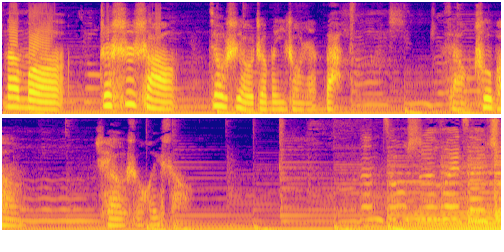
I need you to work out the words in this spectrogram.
那么，这世上就是有这么一种人吧，想触碰，却又收回手。总是会在这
